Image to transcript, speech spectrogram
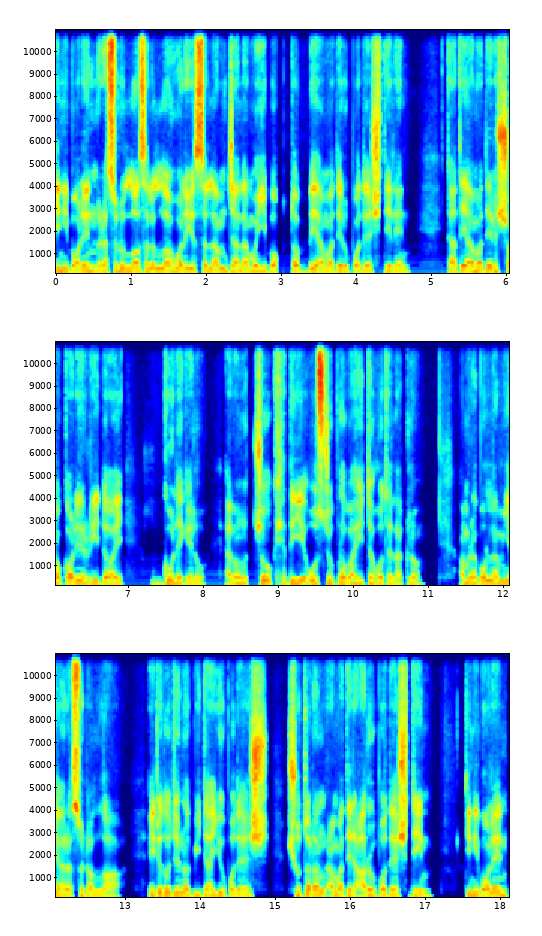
তিনি বলেন রাসুল্লাহ সাল্লাহু আলাইসাল্লাম জ্বালাময়ী বক্তব্যে আমাদের উপদেশ দিলেন। তাতে আমাদের সকলের হৃদয় গলে গেল এবং চোখ দিয়ে অশ্রু প্রবাহিত হতে লাগল। আমরা বললাম, ইয়া রাসুলাল্লাহ, এটা তো যেন বিদায়ী উপদেশ, সুতরাং আমাদের আরও উপদেশ দিন। তিনি বলেন,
